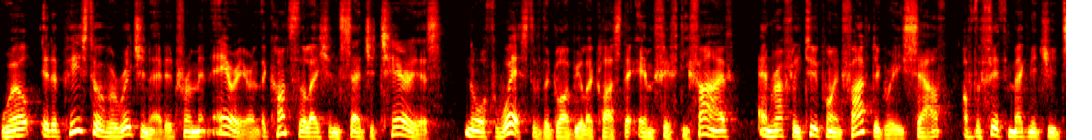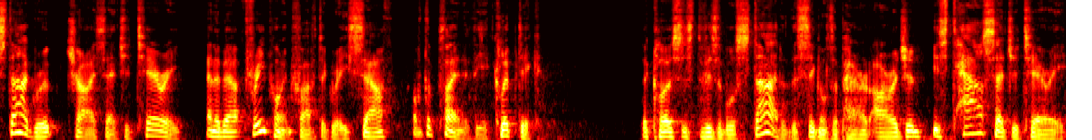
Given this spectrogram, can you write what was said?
Well, it appears to have originated from an area in the constellation Sagittarius, northwest of the globular cluster M55 and roughly 2.5 degrees south of the fifth magnitude star group Chi Sagittarii, and about 3.5 degrees south of the plane of the ecliptic. The closest visible star to the signal's apparent origin is Tau Sagittarii,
